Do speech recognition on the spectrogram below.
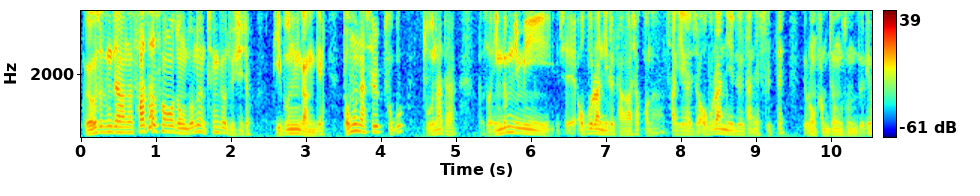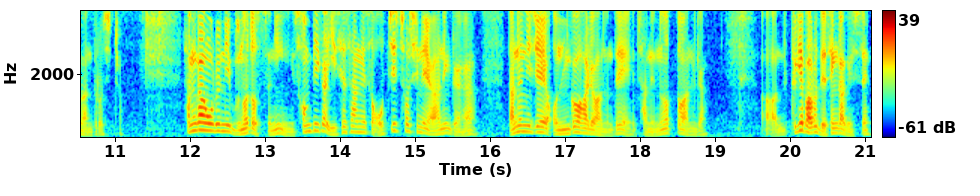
그 여기서 등장하는 사자성어 정도는 챙겨주시죠. 비분 관계 너무나 슬프고 분하다. 그래서 임금님이 이제 억울한 일을 당하셨거나 자기가 이제 억울한 일을 당했을 때 이런 감정선들이 만들어지죠. 삼강오륜이 무너졌으니 선비가 이 세상에서 어찌 처신해야 하는가? 나는 이제 언거하려 하는데 자네는 어떠한가? 어, 그게 바로 내 생각일세.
